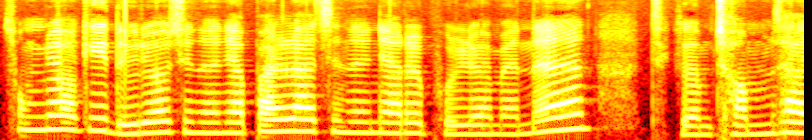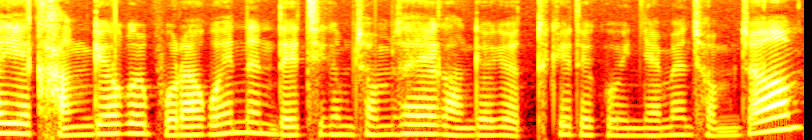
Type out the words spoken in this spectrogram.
속력이 느려지느냐, 빨라지느냐를 보려면은 지금 점 사이의 간격을 보 보라고 했는데 지금 점 사이의 간격이 어떻게 되고 있냐면 점점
